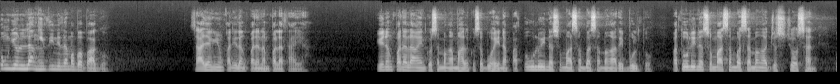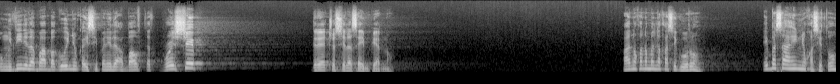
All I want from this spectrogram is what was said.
Kung yun lang, hindi nila mababago. Sayang yung kanilang pananampalataya. Yun ang panalangin ko sa mga mahal ko sa buhay na patuloy na sumasamba sa mga rebulto patuloy na sumasamba sa mga Diyos-Diyosan, kung hindi nila babaguhin yung kaisipan nila about that worship, diretso sila sa impyerno. Paano ka naman nakasiguro? Eh basahin nyo kasi to.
